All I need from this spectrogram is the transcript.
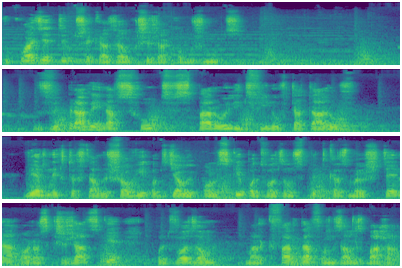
W układzie tym przekazał krzyżakom żmudzi. W wyprawie na wschód wsparły Litwinów, Tatarów, wiernych Tosztamyszowi oddziały polskie pod wodzą Spytka z Melsztyna oraz krzyżackie pod wodzą Markwarta von Salzbacha.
